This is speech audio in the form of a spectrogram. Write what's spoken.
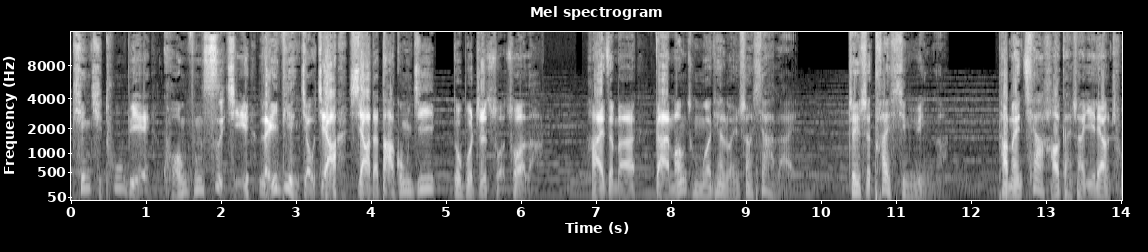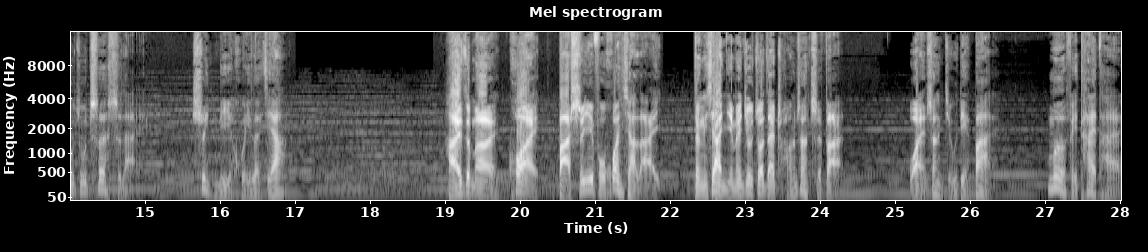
天气突变，狂风四起，雷电交加，吓得大公鸡都不知所措了。孩子们赶忙从摩天轮上下来，真是太幸运了。他们恰好赶上一辆出租车驶来，顺利回了家。孩子们，快把湿衣服换下来，等下你们就坐在床上吃饭。晚上九点半，墨菲太太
